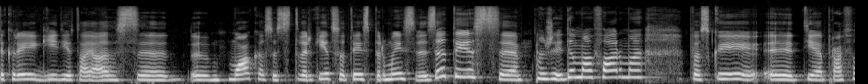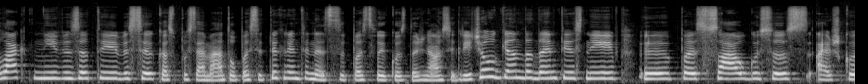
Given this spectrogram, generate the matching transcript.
Tikrai gydytojos e, e, moka susitvarkyti su tais pirmais vizitais, e, žaidimo forma, paskui tie profilaktiniai vizitai visi, kas pusę metų pasitikrinti, nes pas vaikus dažniausiai greičiau genda dantis nei pas suaugusius. Aišku,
